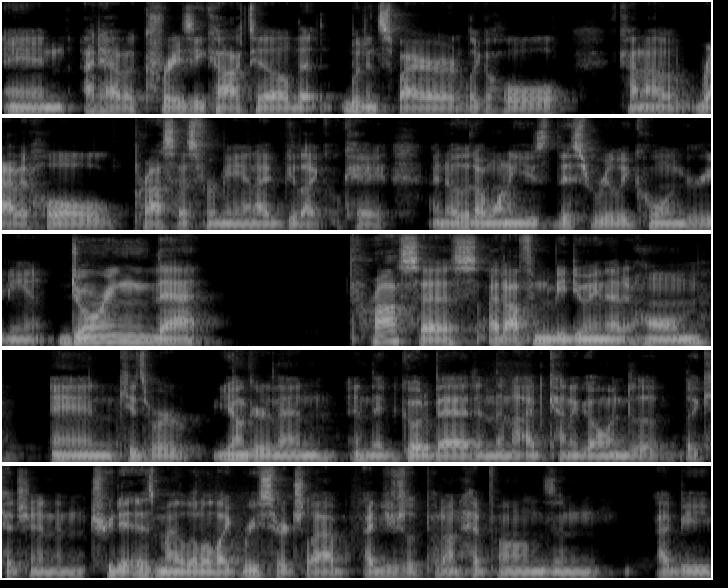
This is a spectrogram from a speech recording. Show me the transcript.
and I'd have a crazy cocktail that would inspire like a whole kind of rabbit hole process for me and I'd be like, okay, I know that I want to use this really cool ingredient. During that process, I'd often be doing that at home and kids were younger then and they'd go to bed and then I'd kind of go into the kitchen and treat it as my little like research lab. I'd usually put on headphones and I'd be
